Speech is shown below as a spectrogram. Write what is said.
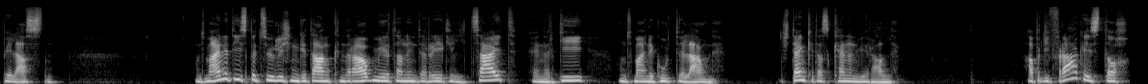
belasten. Und meine diesbezüglichen Gedanken rauben mir dann in der Regel Zeit, Energie und meine gute Laune. Ich denke, das kennen wir alle. Aber die Frage ist doch,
